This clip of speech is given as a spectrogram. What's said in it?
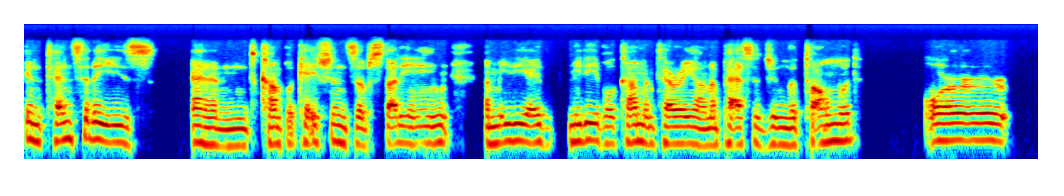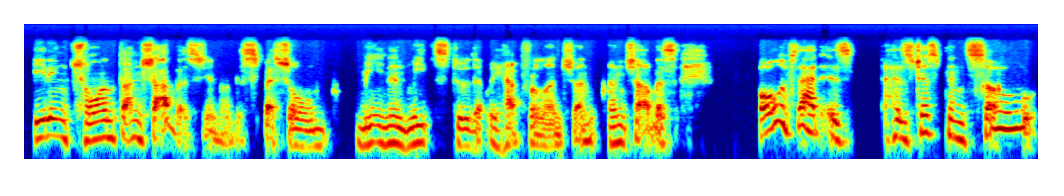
intensities and complications of studying a media, medieval commentary on a passage in the Talmud, or eating cholent on Shabbos, you know, the special bean and meat stew that we have for lunch on, on Shabbos. All of that is has just been so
